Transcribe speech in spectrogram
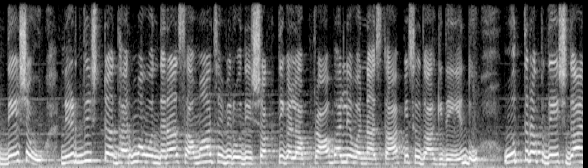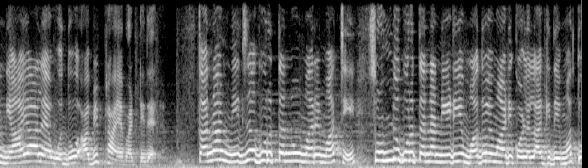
ಉದ್ದೇಶವು ನಿರ್ದಿಷ್ಟ ಧರ್ಮವೊಂದರ ಸಮಾಜ ವಿರೋಧಿ ಶಕ್ತಿಗಳ ಪ್ರಾಬಲ್ಯವನ್ನ ಸ್ಥಾಪಿಸುವುದಾಗಿದೆ ಎಂದು ಉತ್ತರ ಪ್ರದೇಶದ ನ್ಯಾಯಾಲಯವೊಂದು ಅಭಿಪ್ರಾಯಪಟ್ಟಿದೆ. ತನ್ನ ನಿಜ ಗುರುತನ್ನು ಮರೆಮಾಚಿ ಸುಳ್ಳು ಗುರುತನ್ನ ನೀಡಿ ಮದುವೆ ಮಾಡಿಕೊಳ್ಳಲಾಗಿದೆ ಮತ್ತು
